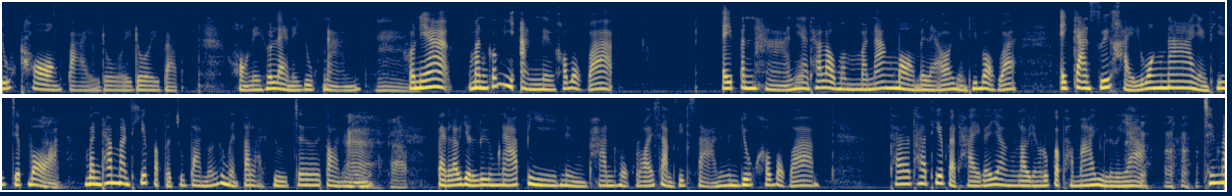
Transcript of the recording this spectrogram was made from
ยุคทองไปโดยโดยแบบของเนเธอร์แลนด์ในยุคนั้นอืมคราวเนี้ยมันก็มีอันหนึ่งเขาบอกว่า ไอ้ปัญหาเนี่ยถ้าเรามามานั่งมองไปแล้วอะอย่างที่บอกว่าไอ้การซื้อขายล่วงหน้าอย่างที่เจ๊บบอกอะมันถ้ามาเทียบกับปัจจุบันมันก็คือเหมือนตลาด future ตอนอ่านี้ครับแต่เราอย่าลืมนะปี 1633เนี่ยมันยุคเขาบอกว่าถ้าถ้าเทียบกับไทยก็ยังเรายังรบกับพม่าอยู่เลยอะใช่ไหม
